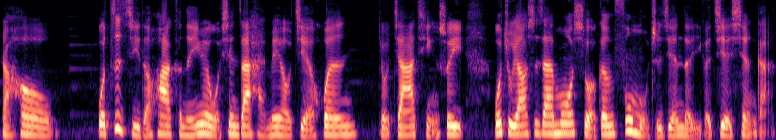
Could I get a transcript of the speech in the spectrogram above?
然后我自己的话，可能因为我现在还没有结婚。有家庭，所以我主要是在摸索跟父母之间的一个界限感。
